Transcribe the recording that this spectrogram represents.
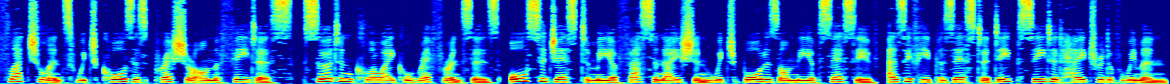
flatulence which causes pressure on the fetus, certain cloacal references, all suggest to me a fascination which borders on the obsessive, as if he possessed a deep-seated hatred of women.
